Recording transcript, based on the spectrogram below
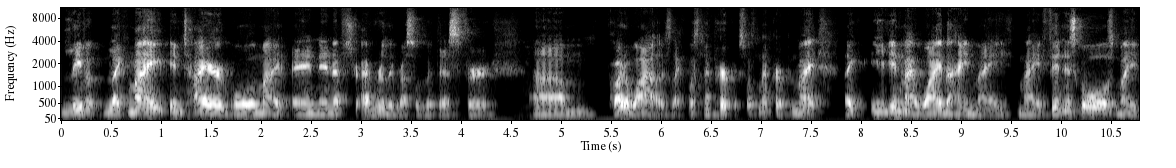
leave like my entire goal, my and and I've I've really wrestled with this for um, quite a while. Is like what's my purpose? What's my purpose? My like even my why behind my my fitness goals my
